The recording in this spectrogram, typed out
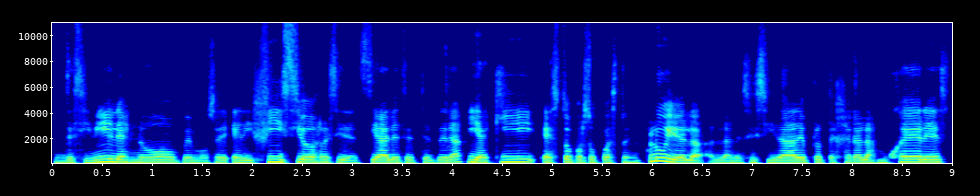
de civiles, ¿no? Vemos e-, edificios residenciales, etcétera. Y aquí esto, por supuesto, incluye la necesidad de proteger a las mujeres,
